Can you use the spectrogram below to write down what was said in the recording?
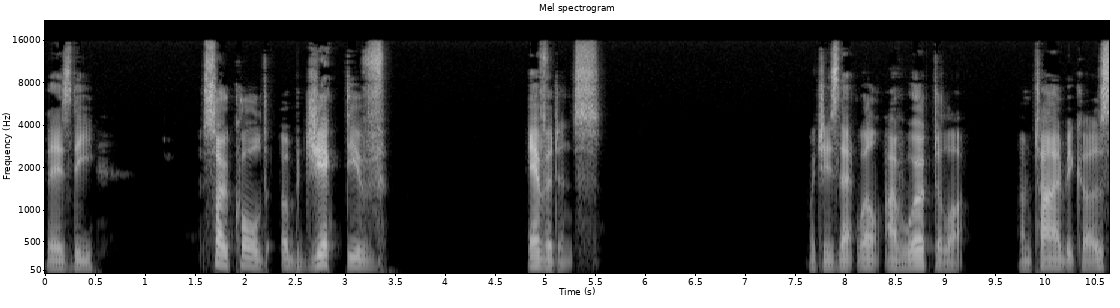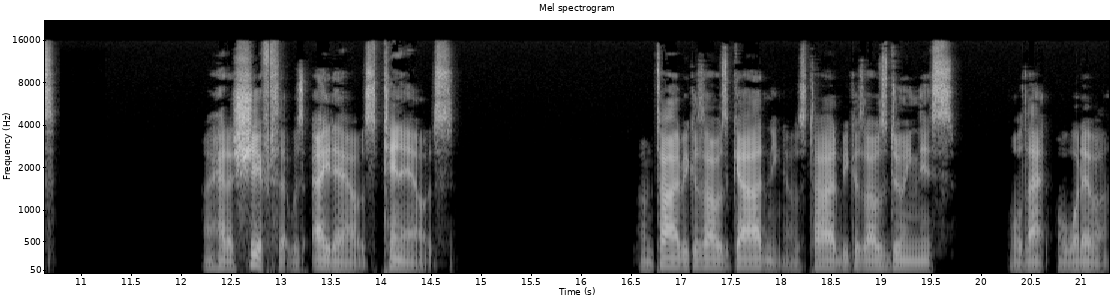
There's the so called objective evidence, which is that, well, I've worked a lot. I'm tired because I had a shift that was eight hours, ten hours. I'm tired because I was gardening. I was tired because I was doing this or that or whatever.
